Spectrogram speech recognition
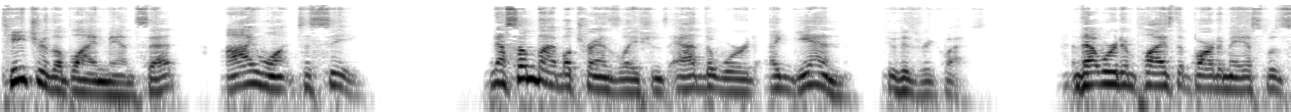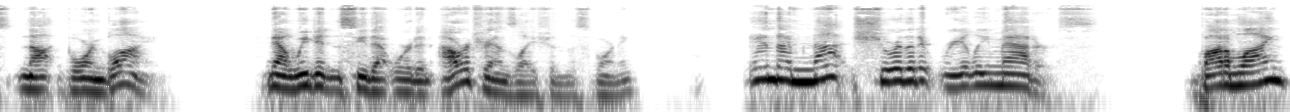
Teacher, the blind man said, I want to see. Now, some Bible translations add the word again to his request. And that word implies that Bartimaeus was not born blind. Now, we didn't see that word in our translation this morning, and I'm not sure that it really matters. Bottom line,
